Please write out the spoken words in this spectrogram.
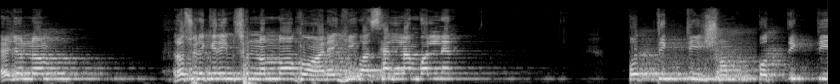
এই জন্য রসুল করিম ওয়াসাল্লাম বললেন, প্রত্যেকটি প্রত্যেকটি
